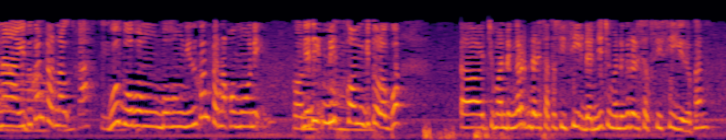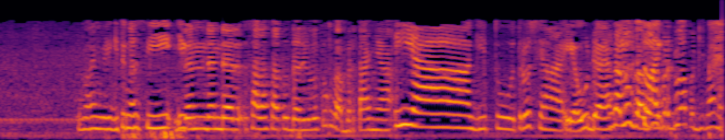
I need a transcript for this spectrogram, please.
nah itu kan karena gue bohong bohong itu kan karena komuni Kon- jadi miskom gitu loh. Gue eh, cuma denger dari satu sisi dan dia cuma denger dari satu sisi gitu kan Wah, kayak gitu gak sih? Dan dan dari salah satu dari lu tuh nggak bertanya. Iya gitu. Terus ya ya udah. Enggak lu gak Selagi- berdua apa gimana?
